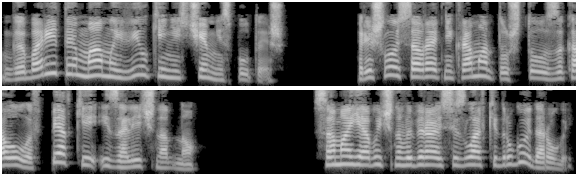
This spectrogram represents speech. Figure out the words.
Габариты мамы вилки ни с чем не спутаешь. Пришлось соврать некроманту, что заколола в пятки и залечь на дно. Сама я обычно выбираюсь из лавки другой дорогой,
